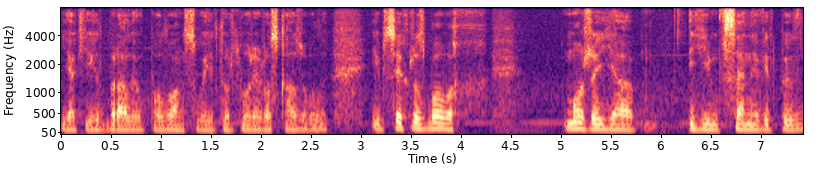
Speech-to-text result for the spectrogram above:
як їх брали в полон, свої тортури розказували. І в цих розмовах, може, я їм все не відпов-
